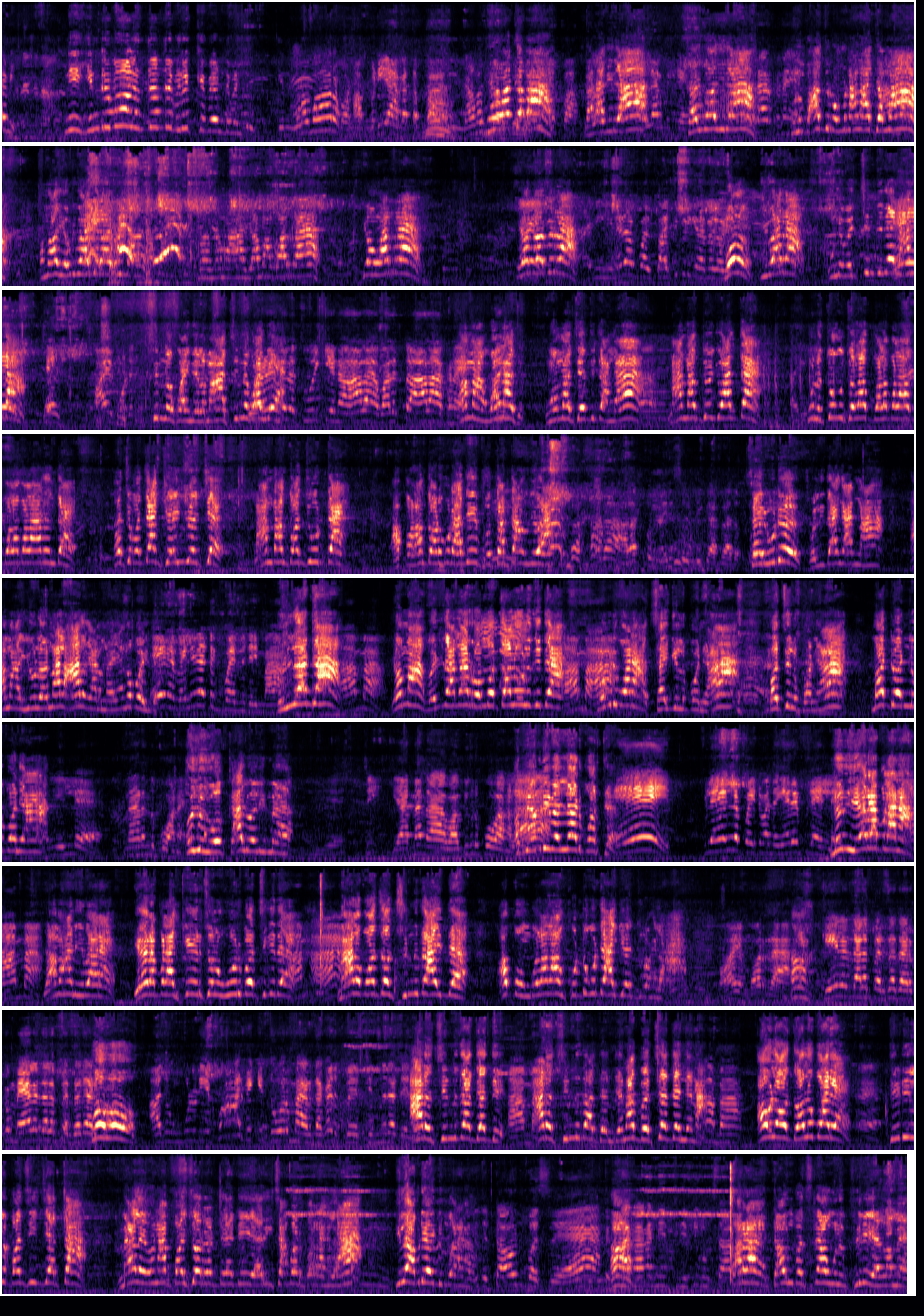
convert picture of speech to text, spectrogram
செல்வமி நீ இன்று போல் என்றென்றும் இருக்க வேண்டும் என்று. என் உளமாற பார்த்து ரொம்ப நாள் ஆச்சம்மா. அம்மா, எப்படி ஏம்மா வர்ற? ஏன் நான்தான். சின்ன குழந்தைலம்மா, சின்ன குழந்தை. தூக்கி நான் ஆளா வளர்த்து ஆளாக்குறேன் ஆமா, அம்மா உங்க அம்மா செத்துட்டாங்க. நான் தூக்கி வளர்த்தேன். உன்னை தூக்க சொல்ல பொல பொல பொல பொலான்னு இருந்தேன். வச்சு வச்சா கெஞ்சி வச்சேன். நான் தான் தொலைச்சு விட்டேன். அப்பெல்லாம் தொடக்கூடாது இப்ப தொட்டா வந்து அளப்பு மாதிரி சொல்லி காட்டுறாது. சரி விடு சொல்லிதான் காட்டினா. ஆமா இவ்வளவு நாள் ஆளு காரணம் எங்க போயிட்டு? வெளிநாட்டுக்கு போயிருந்தேன் தெரியுமா? வெளிநாட்டா? ஆமா. ஏமா வெளிநாட்டா ரொம்ப தொலைவு இருக்குதா ஆமா. எப்படி போனா? சைக்கிள் போனியா? பஸ்ல போனியா? மாட்டு வண்டில போனியா? இல்ல நடந்து போனேன். ஐயோ கால் வலிமே நான் அப்படி கூட எப்படி வெளிநாடு போறது? ஏய் பிளேன்ல போயிட்டு வந்த ஏரோப்ளேன்ல இது ஏரோப்ளானா ஆமா. ஏமா நீ வேற. ஏரோப்ளான் கீழ் சொல்ல ஊர் பச்சுக்குது ஆமா. மேல போச்சா சின்னதா ஆயிடுது அப்ப உங்களெல்லாம் குட்டு குட்டு ஆக்கி வச்சிருவாங்களா. கீழ இருந்தாலும் பெருசா தான் இருக்கும் மேல இருந்தாலும் பெருசா தான். இருக்கும். அது உங்களுடைய பார்வைக்கு தூரமா இருந்தாக்கா அது சின்னதா தெரியும். ஆட சின்னதா தெரிஞ்சு. ஆட சின்னதா தெரிஞ்சனா பெருசா தெரிஞ்சனா? ஆமா. அவ்வளவு தொலை பாரு. திடீர்னு பசி மேல இவனா பைசோ ரெட்டு அடி இறக்கி சாப்பாடு போறாங்களா இல்ல அப்படியே அடி போறாங்க இது டவுன் பஸ் பரவாயில்ல டவுன் பஸ் தான் உங்களுக்கு ஃப்ரீ எல்லாமே.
